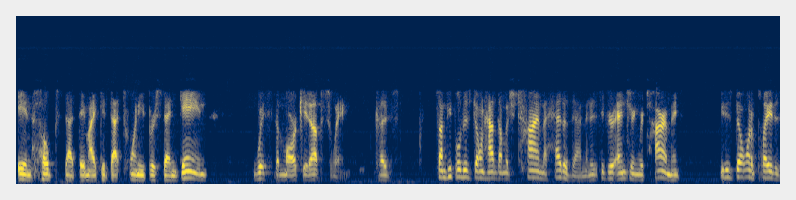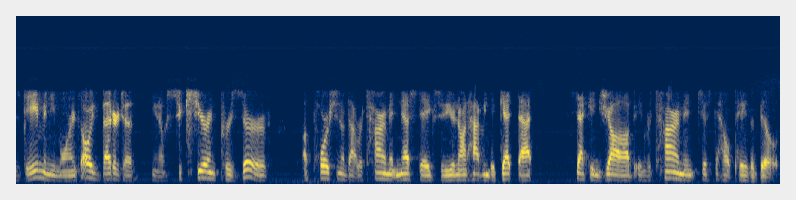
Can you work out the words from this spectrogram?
in hopes that they might get that 20% gain with the market upswing? Because some people just don't have that much time ahead of them. And if you're entering retirement, you just don't want to play this game anymore. It's always better to, you know, secure and preserve a portion of that retirement nest egg so you're not having to get that second job in retirement just to help pay the bills.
